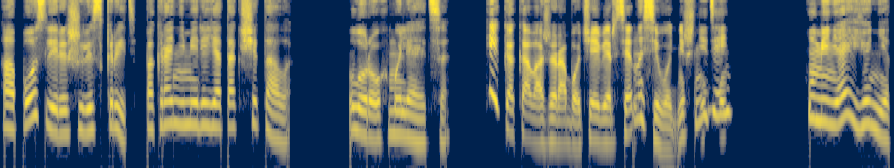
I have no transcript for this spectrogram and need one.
а после решили скрыть. По крайней мере, я так считала. Лора ухмыляется. И какова же рабочая версия на сегодняшний день? У меня ее нет.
